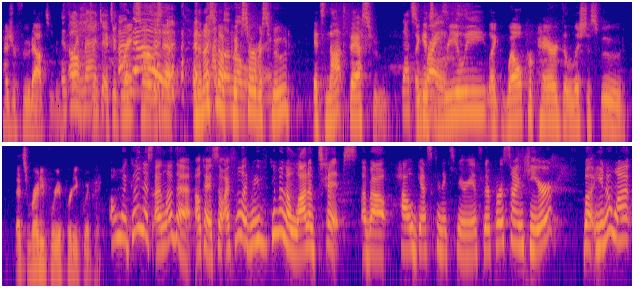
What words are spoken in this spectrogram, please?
has your food out to you. It's oh, like Oh, magic. It's a great service app. And the nice thing about quick service ordering. food, it's not fast food. That's like it's right. really like well prepared, delicious food that's ready for you pretty quickly. Oh my goodness, I love that. Okay, so I feel like we've given a lot of tips about how guests can experience their first time here. But you know what?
